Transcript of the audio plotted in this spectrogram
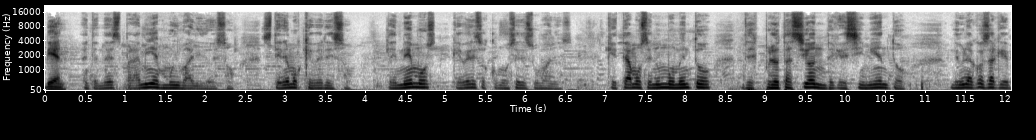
Bien. ¿Entendés? Para mí es muy válido eso. Tenemos que ver eso. Tenemos que ver eso como seres humanos. Que estamos en un momento de explotación, de crecimiento, de una cosa que,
